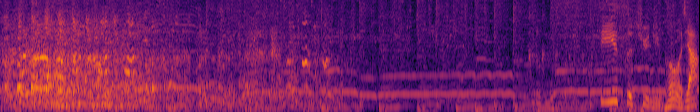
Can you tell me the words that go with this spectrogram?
第一次去女朋友家。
